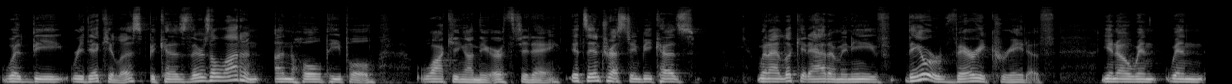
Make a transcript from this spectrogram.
would be ridiculous because there's a lot of unwhole people walking on the earth today. It's interesting because when I look at Adam and Eve, they were very creative. You know, when when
